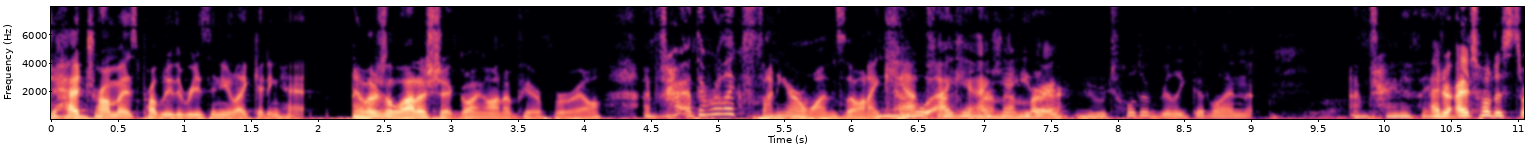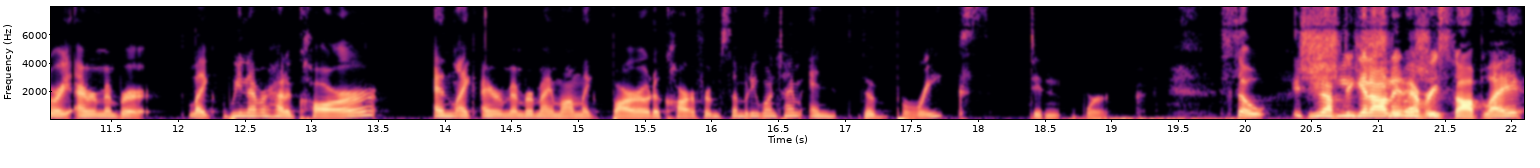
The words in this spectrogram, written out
head trauma is probably the reason you like getting hit. Yeah, there's a lot of shit going on up here for real. I'm trying. There were like funnier ones though, and I can't. No, I can't. I can't remember. either. You were told a really good one. I'm trying to think. I, d- I told a story. I remember like we never had a car, and like I remember my mom like borrowed a car from somebody one time, and the brakes didn't work. So you have to get out at every just- stoplight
